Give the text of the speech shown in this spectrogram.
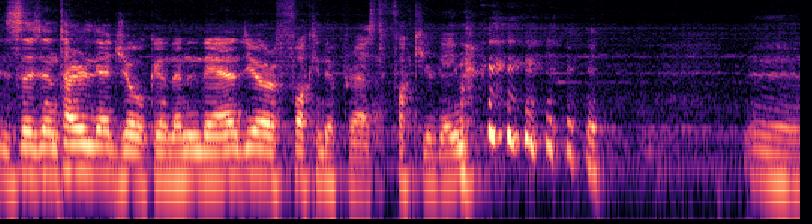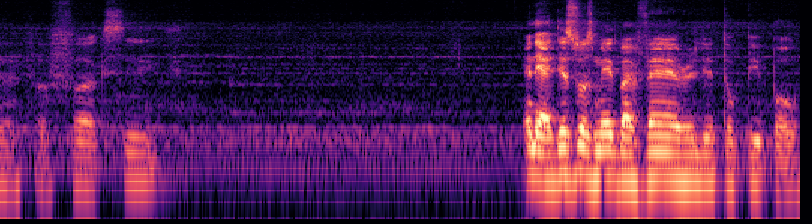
is entirely a joke, and then in the end you're fucking depressed. Fuck you, game. Uh, for fuck's sake. And yeah, this was made by very little people.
